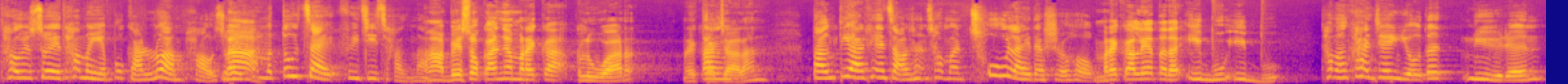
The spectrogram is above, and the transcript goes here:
他所以他们也不敢乱跑，所以那他们都在飞机场那。 Nah besokannya mereka keluar, mereka Tang- jalan, 当第二天早上他们出来的时候， mereka lihat ada ibu-ibu, 他们看见有的女人，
